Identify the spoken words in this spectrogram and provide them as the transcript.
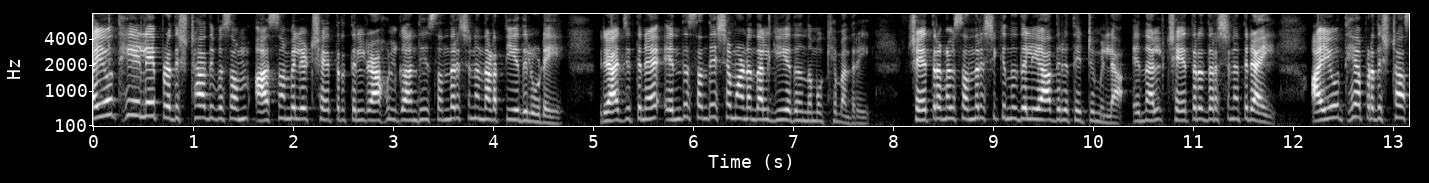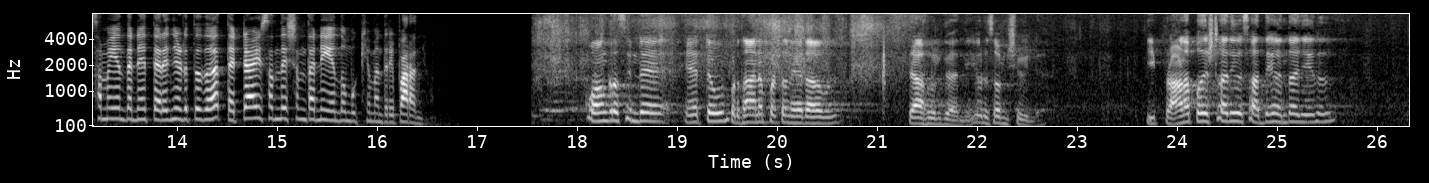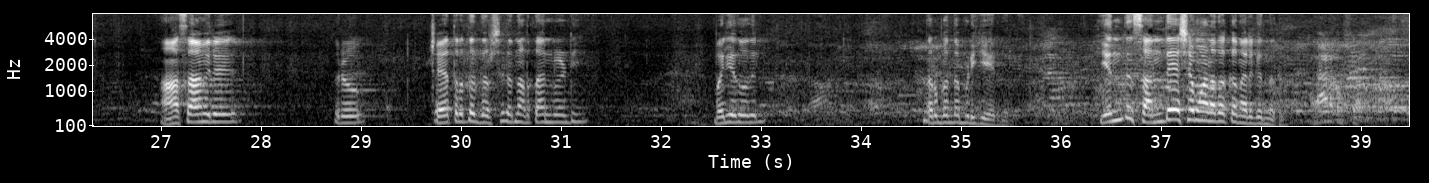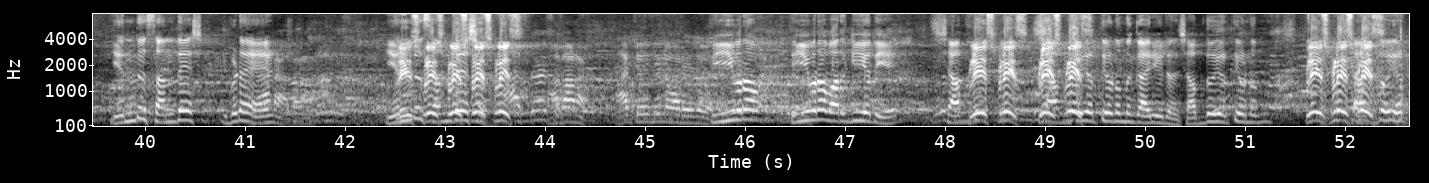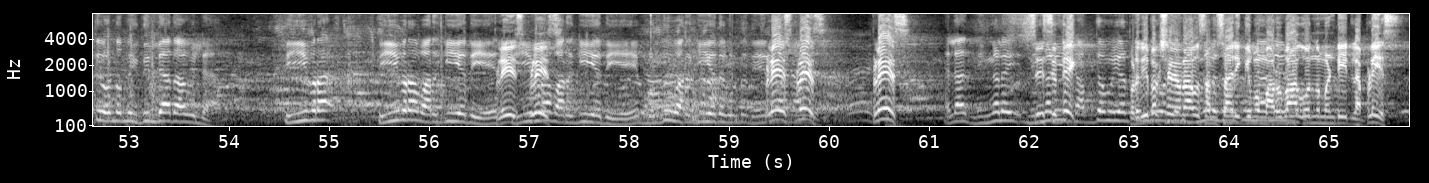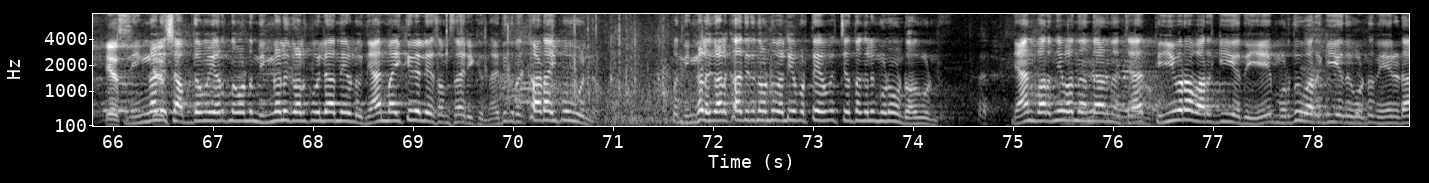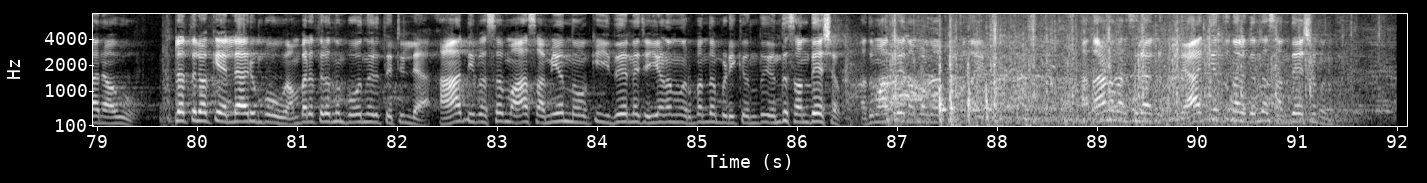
അയോധ്യയിലെ പ്രതിഷ്ഠാ ദിവസം ആസാമിലെ ക്ഷേത്രത്തിൽ രാഹുൽ ഗാന്ധി സന്ദർശനം നടത്തിയതിലൂടെ രാജ്യത്തിന് എന്ത് സന്ദേശമാണ് നൽകിയതെന്ന് മുഖ്യമന്ത്രി? ക്ഷേത്രങ്ങൾ സന്ദർശിക്കുന്നതിൽ യാതൊരു തെറ്റുമില്ല. എന്നാൽ ക്ഷേത്ര ദർശനത്തിനായി അയോധ്യ പ്രതിഷ്ഠാ സമയം തന്നെ തെരഞ്ഞെടുത്തത് തെറ്റായ സന്ദേശം തന്നെയെന്നും മുഖ്യമന്ത്രി പറഞ്ഞു. കോൺഗ്രസിന്റെ ഏറ്റവും പ്രധാനപ്പെട്ട നേതാവ് രാഹുൽ ഗാന്ധി. ഒരു സംശയമില്ല ഈ പ്രാണപ്രതിഷ്ഠാ ദിവസം അദ്ദേഹം എന്താ ചെയ്തത്? ആസാമിൽ ഒരു ക്ഷേത്രത്തിൽ ദർശനം നടത്താൻ വേണ്ടി വലിയ തോതിൽ നിർബന്ധം പിടിക്കുകയായിരുന്നു. എന്ത് സന്ദേശമാണ് അതൊക്കെ നൽകുന്നത്? എന്ത് സന്ദേശം ഇവിടെ എന്ത് സന്ദേശം? തീവ്ര തീവ്ര വർഗീയതയെ ശബ്ദ. ഉയർത്തിക്കൊണ്ടൊന്നും കാര്യമില്ല. ശബ്ദം please. ശബ്ദം ഉയർത്തിക്കൊണ്ടൊന്നും ഇതില്ലാതാവില്ല. തീവ്ര തീവ്ര വർഗീയതയെ തീവ്ര. വർഗീയതയെ മൃദു വർഗീയത കൊണ്ട്. അല്ല നിങ്ങൾ പ്രതിപക്ഷ നേതാവ് സംസാരിക്കുമ്പോൾ മറുഭാഗം ഒന്നും വേണ്ടിയിട്ടില്ല പ്ലീസ് നിങ്ങൾ ശബ്ദം ഉയർന്നുകൊണ്ട് നിങ്ങൾ കേൾക്കൂല എന്നേ ഉള്ളൂ. ഞാൻ മൈക്കിലല്ലേ സംസാരിക്കുന്നത്. ഇത് റെക്കോർഡായി പോകുമല്ലോ. അപ്പം നിങ്ങൾ കേൾക്കാതിരുന്നുകൊണ്ട് വലിയ പ്രത്യേകിച്ച് എന്തെങ്കിലും ഗുണമുണ്ടോ? അതുകൊണ്ട്. ഞാൻ പറഞ്ഞു വന്നത് എന്താണെന്ന് വെച്ചാൽ തീവ്ര വർഗീയതയെ മൃദു വർഗീയത കൊണ്ട് നേരിടാനാവുമോ? അമ്പലത്തിലൊക്കെ എല്ലാവരും പോകും. അമ്പലത്തിലൊന്നും പോകുന്നൊരു തെറ്റില്ല. ആ ദിവസം ആ സമയം നോക്കി ഇത് തന്നെ ചെയ്യണമെന്ന് നിർബന്ധം പിടിക്കുന്നത് എന്ത് സന്ദേശം? അത് മാത്രമേ നമ്മൾ നോക്കേണ്ടതായിട്ടുള്ളൂ അതാണ് മനസ്സിലാക്കുന്നത്. രാജ്യത്ത് നൽകുന്ന സന്ദേശം എന്ത്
